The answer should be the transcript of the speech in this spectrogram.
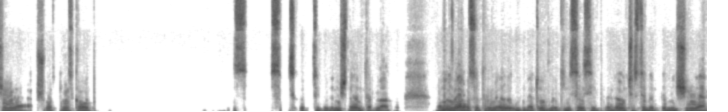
що Шостинського психологічного інтернату. Вони зараз отримали тут на тій сесії передали частину приміщення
